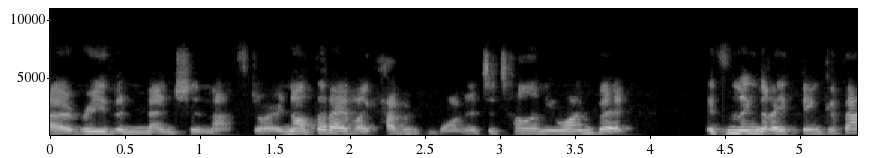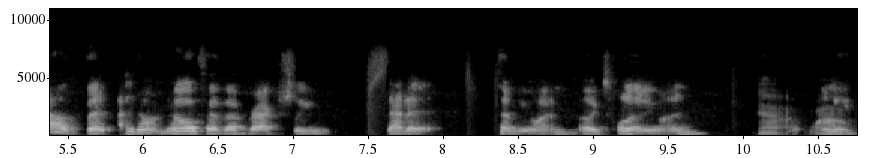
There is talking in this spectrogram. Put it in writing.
ever even mentioned that story. Not that I like haven't wanted to tell anyone, but it's something that I think about. But I don't know if I've ever actually said it to anyone, like told anyone. Yeah. Wow.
